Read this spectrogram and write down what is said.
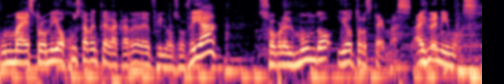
un maestro mío justamente de la carrera de filosofía, sobre el mundo y otros temas. Ahí venimos.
